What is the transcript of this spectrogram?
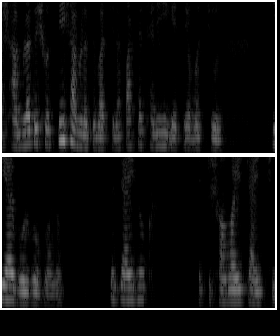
সামলাতে, সত্যিই সামলাতে পারছি না, পাচা ছাড়িয়ে গেছে আমার চুল। কি আর বলব বলো? তো যাই হোক, একটু সময় চাইছি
